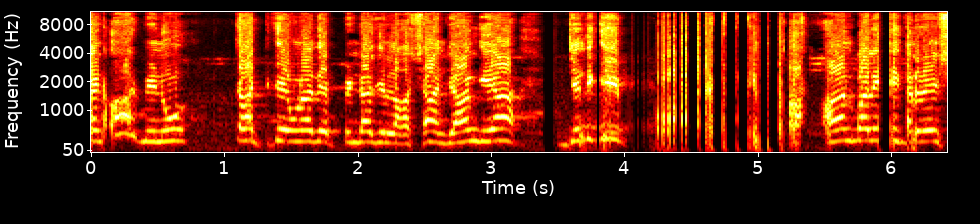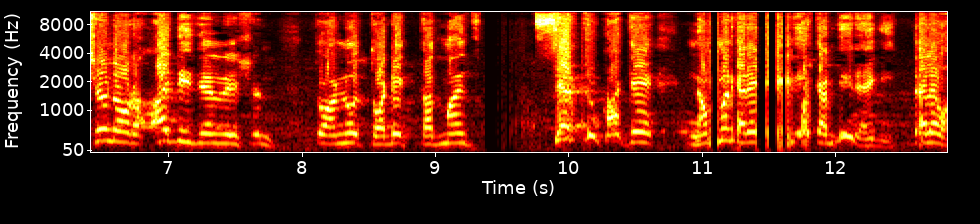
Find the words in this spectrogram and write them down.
ਆਰਮੀ ਨੂੰ ਕੱਟ ਕੇ ਉਹਨਾਂ ਦੇ ਪਿੰਡਾਂ 'ਚ ਲਾਸ਼ਾਂ ਜਾਣਗੀਆਂ। ਜ਼ਿੰਦਗੀ ਆਉਣ ਵਾਲੀ ਜਨਰੇਸ਼ਨ ਔਰ ਅੱਜ ਦੀ ਜਨਰੇਸ਼ਨ ਤੁਹਾਨੂੰ ਤੁਹਾਡੇ ਕਦਮਾਂ 'ਚ ਸਿਰ ਝੁਕਾ ਕੇ ਨਮਨ ਕਰੇਗੀ ਕਰਦੀ ਰਹੇਗੀ। ਧੰਨਵਾਦ।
